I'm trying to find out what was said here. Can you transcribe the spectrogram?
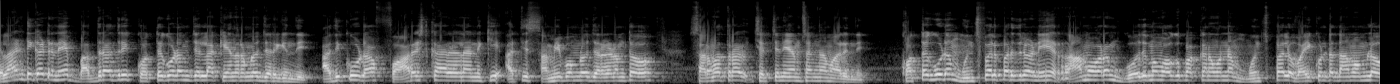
ఇలాంటి ఘటనే భద్రాద్రి కొత్తగూడెం జిల్లా కేంద్రంలో జరిగింది. అది కూడా ఫారెస్ట్ కార్యాలయానికి అతి సమీపంలో జరగడంతో సర్వత్రా చర్చనీయాంశంగా మారింది. కొత్తగూడెం మున్సిపల్ పరిధిలోని రామవరం గోధుమ వాగు పక్కన ఉన్న మున్సిపల్ వైకుంఠధామంలో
